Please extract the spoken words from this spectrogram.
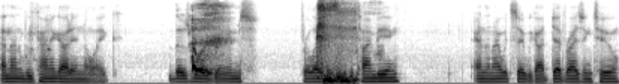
and then we kind of got into like those war games for like the time being. And then I would say we got Dead Rising 2.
